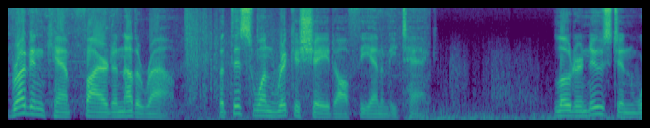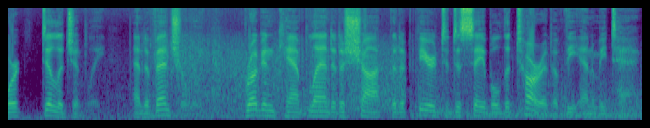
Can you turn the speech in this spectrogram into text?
Bruggenkamp fired another round, but this one ricocheted off the enemy tank. Loader Newston worked diligently, and eventually, Bruggenkamp landed a shot that appeared to disable the turret of the enemy tank.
